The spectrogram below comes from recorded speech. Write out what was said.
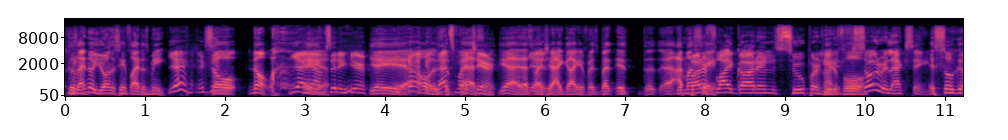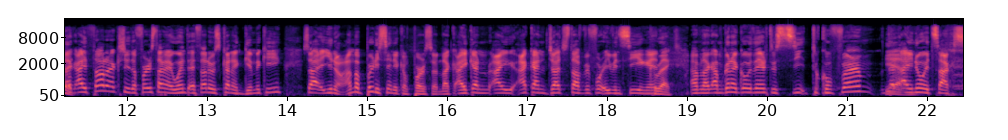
because I know you're on the same flight as me. Yeah, exactly. So no. yeah, yeah, I'm sitting here. Yeah, yeah, yeah. Oh, it's that's my best. chair. Yeah, that's my chair. I got here first, but it. Uh, I must say, butterfly garden, super nice, Beautiful. so relaxing. It's so good. Like I thought, actually, the first time I went, I thought it was kind of gimmicky. So I, you know, I'm a pretty cynical person. Like I can, I, I can judge stuff before even seeing it. Correct. I'm like, I'm gonna go there to see to confirm that. I know it sucks.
